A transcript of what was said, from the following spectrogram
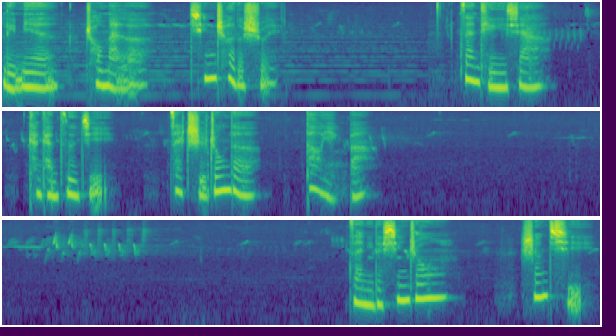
里面充满了清澈的水。暂停一下，看看自己在池中的倒影吧。在你的心中升起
